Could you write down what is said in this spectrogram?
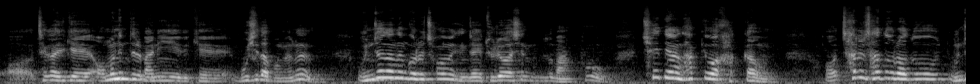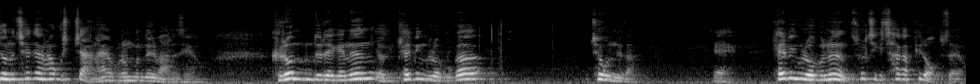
어 제가 이렇게 어머님들 많이 이렇게 모시다 보면은 운전하는 거를 처음에 굉장히 두려워하시는 분들도 많고 최대한 학교와 가까운 어, 차를 사더라도 운전을 최대한 하고 싶지 않아요. 그런 분들이 많으세요. 그런 분들에게는 여기 켈빈 글로브가 최고입니다. 예. 켈빈 글로브는 솔직히 차가 필요 없어요.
